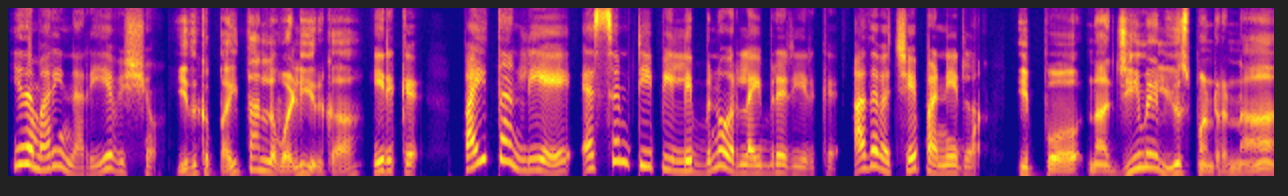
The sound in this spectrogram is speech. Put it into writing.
இந்த மாதிரி நிறைய விஷயம். இதுக்கு பைத்தான்ல வழி இருக்கா? இருக்கு. பைத்தான்லயே எஸ்எம்டிபி லிப்னு ஒரு லைப்ரரி இருக்கு. அதை வச்சே பண்ணிடலாம். இப்போ நான் ஜிமெயில் யூஸ் பண்றேன்னா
